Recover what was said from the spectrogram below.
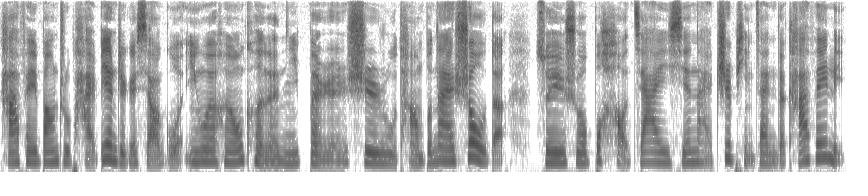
咖啡帮助排便这个效果，因为很有可能你本人是乳糖不耐受的，所以说不好加一些奶制品在你的咖啡里。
